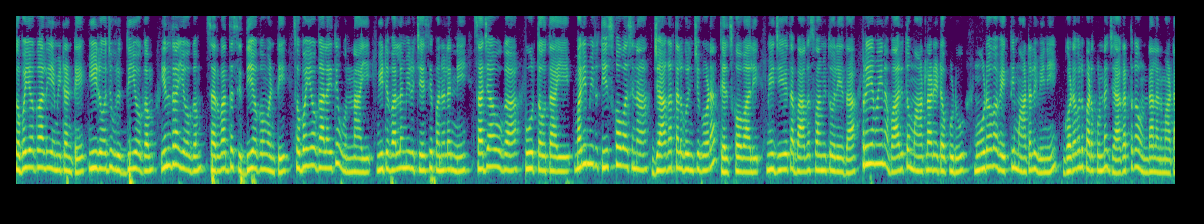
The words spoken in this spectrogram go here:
శుభయోగాలు ఏమిటంటే ఈ రోజు వృద్ధి యోగం ఇంద్రయోగం సర్వర్థ సిద్ధి యోగం వంటి శుభయోగాలైతే ఉన్నాయి. వీటి వల్ల మీరు చేసే పనులన్నీ సజావు సజావుగా పూర్తవుతాయి. మరి మీరు తీసుకోవాల్సిన జాగ్రత్తల గురించి కూడా తెలుసుకోవాలి. మీ జీవిత భాగస్వామితో లేదా ప్రియమైన వారితో మాట్లాడేటప్పుడు మూడవ వ్యక్తి మాటలు విని గొడవలు పడకుండా జాగ్రత్తగా ఉండాలన్నమాట.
